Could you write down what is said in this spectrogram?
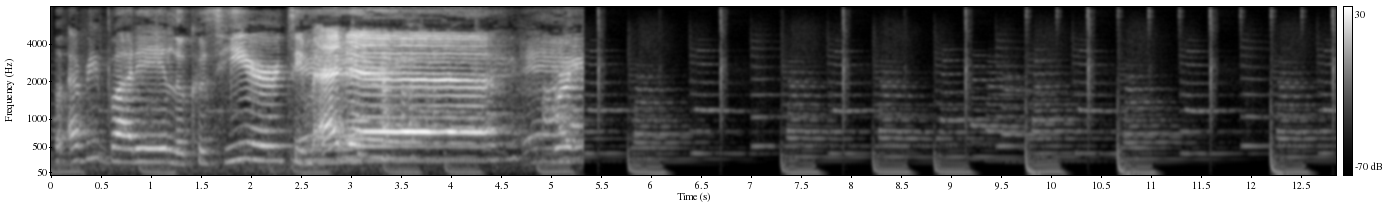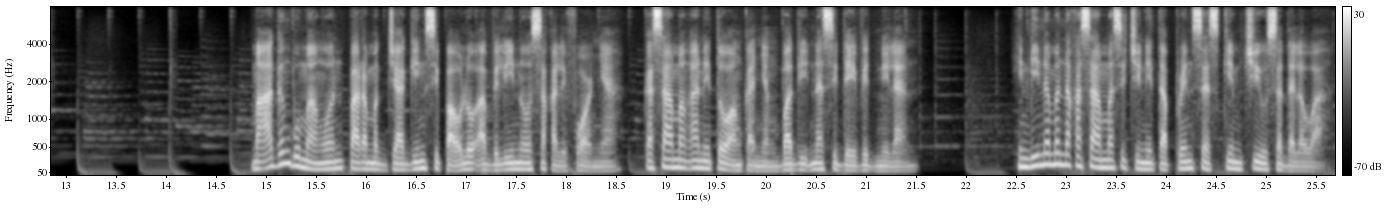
Everybody, look who's here, Team Edit! We're Maagang bumangon para mag-jogging si Paolo Avellino sa California, kasamang nito ang kanyang buddy na si David Milan. Hindi naman nakasama si Chinita Princess Kim Chiu sa dalawa.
